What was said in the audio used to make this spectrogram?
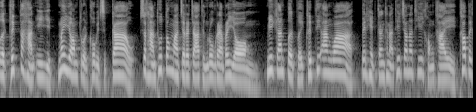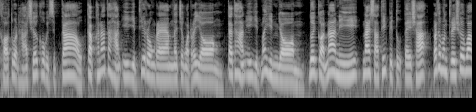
เปิดคลิปทหารอียิปต์ไม่ยอมตรวจโควิด -19 สถานทูตต้องมาเจรจาถึงโรงแรมระยอง มีการเปิดเผยคลิปที่อ้างว่า เป็นเหตุการณ์ขณะที่เจ้าหน้าที่ของไทย เข้าไปขอตรวจหาเชื้อโควิด -19 กับคณะทหารอียิปต์ที่โรงแรมในจังหวัดระยอง แต่ทหารอียิปต์ไม่ยินยอม โดยก่อนหน้านี้นายสาธิตปิตุเตชะ รัฐมนตรีช่วยว่า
